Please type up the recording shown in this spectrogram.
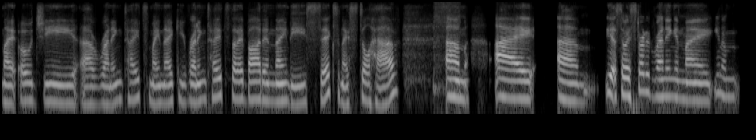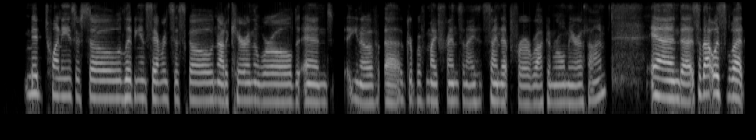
my OG uh, running tights, my Nike running tights that I bought in '96, and I still have. Um, I um, yeah, so I started running in my you know mid 20s or so, living in San Francisco, not a care in the world, and you know a, group of my friends and I signed up for a rock and roll marathon, and uh, so that was what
